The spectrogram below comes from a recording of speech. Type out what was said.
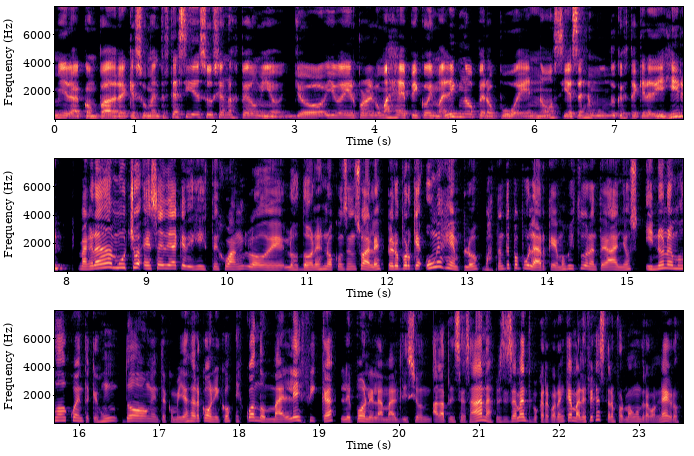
Mira, compadre, que su mente esté así de sucia no es pedo mío. Yo iba a ir por algo más épico y maligno, pero bueno, si ese es el mundo que usted quiere dirigir. Me agrada mucho esa idea que dijiste, Juan, lo de los dones no consensuales, pero porque un ejemplo bastante popular que hemos visto durante años y no nos hemos dado cuenta que es un don, entre comillas, dracónico, es cuando Maléfica le pone la maldición a la princesa Ana, precisamente, porque recuerden que Maléfica se transforma en un dragón negro.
